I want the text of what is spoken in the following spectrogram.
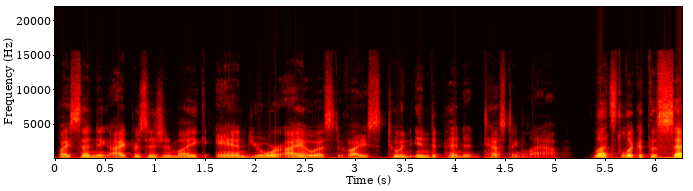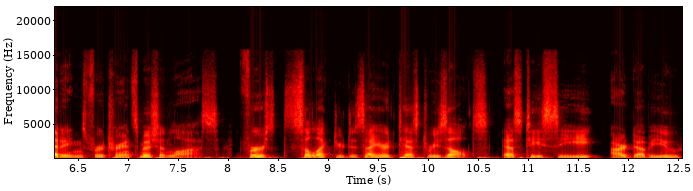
by sending iPrecision mic and your iOS device to an independent testing lab. Let's look at the settings for transmission loss. First, select your desired test results STC, RW,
